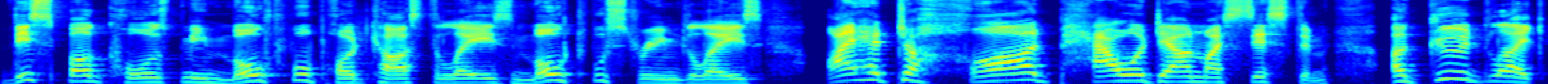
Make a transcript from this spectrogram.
This bug caused me multiple podcast delays, multiple stream delays. I had to hard power down my system a good like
